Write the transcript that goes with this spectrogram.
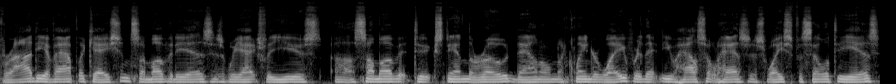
variety of applications. Some of it is is we actually use uh, some of it to extend the road down on the Cleaner Way where that new household hazardous waste facility is.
